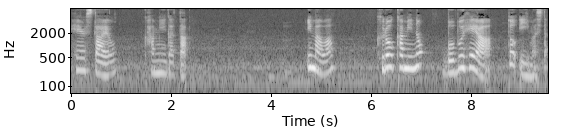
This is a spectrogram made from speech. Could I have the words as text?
hairstyle 髪型。今は黒髪のボブヘアと言いました。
